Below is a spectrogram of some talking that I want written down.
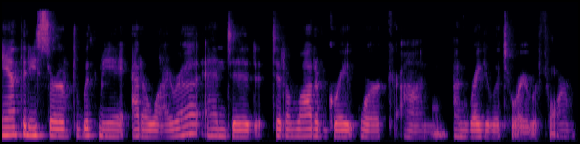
Anthony served with me at OIRA and did, did a lot of great work on, on regulatory reform.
